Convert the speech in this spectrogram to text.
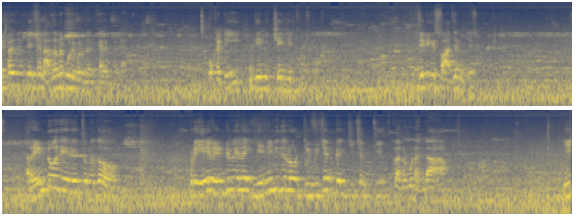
రిప్రజెంటేషన్ అదనం కూడా ఇవ్వడం కలెక్టర్ గారు ఒకటి దీన్ని చేంజ్ తిరిగి స్వాధీనం చేసుకో రెండోది ఏదైతున్నదో ఇప్పుడు ఏ రెండు వేల ఎనిమిదిలో డివిజన్ బెంచ్ ఇచ్చిన తీర్పుకు అనుగుణంగా ఈ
